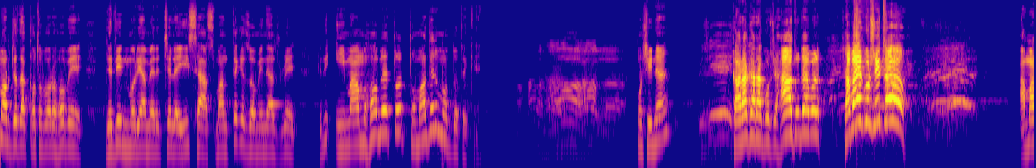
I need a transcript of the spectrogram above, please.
মর্যাদা কত বড় হবে? যেদিন মরিয়ামের ছেলে ঈসা আসমান থেকে জমিনে আসবে, কিন্তু ইমাম হবে তো তোমাদের মধ্য থেকে। খুশি না? কারা কারা খুশি? হাত উঠে সবাই খুশি তো? আমার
